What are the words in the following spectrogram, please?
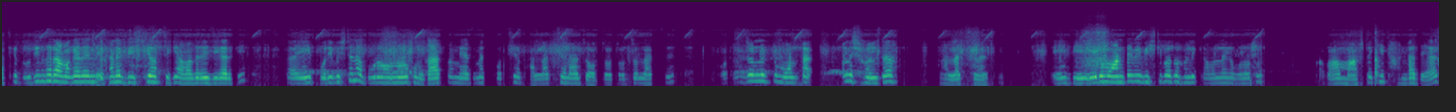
আজকে দুদিন ধরে আমাকে এখানে বৃষ্টি হচ্ছে কি আমাদের এই জায়গার কি। তা এই পরিবেশটা না পুরো অন্যরকম গাছ পা ম্যাচ ম্যাচ করছে, ভালো লাগছে না, জ্বর জ্বর জ্বর জ্বর লাগছে। ওটার জন্য একটু মনটা মানে শরীরটা ভালো লাগছে না আর কি। এই এরম অন টাইমে বৃষ্টিপাত হলে কেমন লাগে বলো তো? বাবা মাছটা কি ঠান্ডা দেখ,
